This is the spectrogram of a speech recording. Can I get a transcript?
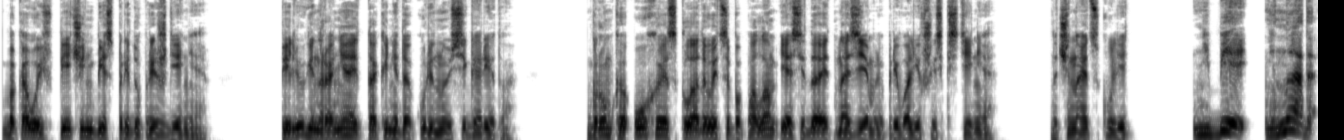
Боковой в печень без предупреждения. Пелюгин роняет так и недокуренную сигарету. Громко охая, складывается пополам и оседает на землю, привалившись к стене. Начинает скулить. «Не бей! Не надо!»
